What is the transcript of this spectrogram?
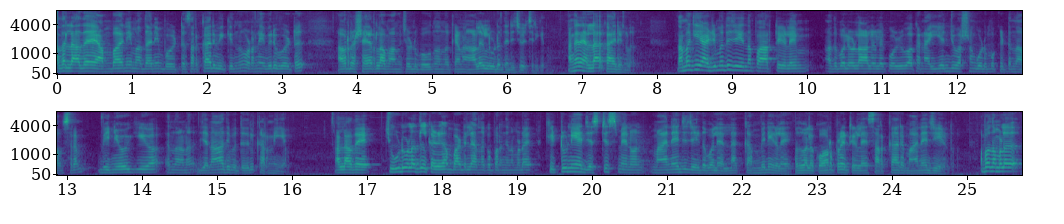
അതല്ലാതെ അംബാനിയും അദാനിയും പോയിട്ട് സർക്കാർ വിൽക്കുന്നു ഉടനെ ഇവർ പോയിട്ട് അവരുടെ ഷെയറെല്ലാം വാങ്ങിച്ചുകൊണ്ട് പോകുന്നു എന്നൊക്കെയാണ് ആളുകൾ ഇവിടെ ധരിച്ചു വെച്ചിരിക്കുന്നത്. അങ്ങനെയല്ല കാര്യങ്ങൾ നമുക്ക് ഈ അഴിമതി ചെയ്യുന്ന പാർട്ടികളെയും അതുപോലെയുള്ള ആളുകളെയൊക്കെ ഒഴിവാക്കാൻ അയ്യഞ്ച് വർഷം കൂടുമ്പോൾ കിട്ടുന്ന അവസരം വിനിയോഗിക്കുക എന്നാണ് ജനാധിപത്യത്തിൽ കർണീയം. അല്ലാതെ ചൂടുവെള്ളത്തിൽ കഴുകാൻ പാടില്ല എന്നൊക്കെ പറഞ്ഞ് നമ്മുടെ കിട്ടുണിയെ ജസ്റ്റിസ് മേനോൻ മാനേജ് ചെയ്ത പോലെയല്ല കമ്പനികളെ അതുപോലെ കോർപ്പറേറ്റുകളെ സർക്കാർ മാനേജ് ചെയ്യേണ്ടത്. അപ്പോൾ നമ്മൾ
